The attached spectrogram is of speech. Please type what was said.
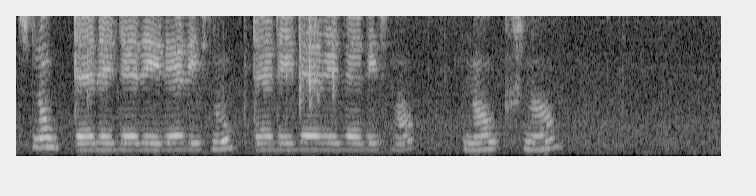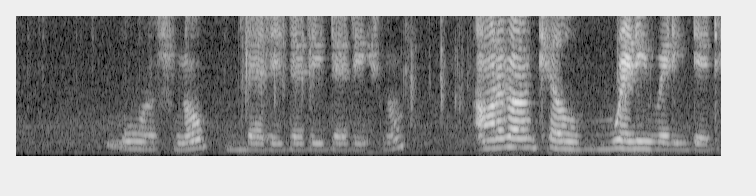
Snoop, daddy, daddy, daddy, Snoop, daddy, daddy, daddy, Snoop, Snoop, Snoop. More Snoop, daddy, daddy, daddy, Snoop. I want to go and kill Ready Ready Dead.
